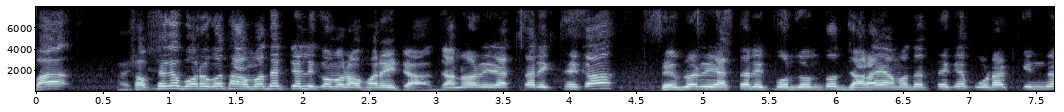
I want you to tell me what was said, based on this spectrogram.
বা সব থেকে বড় কথা আমাদের টেলিকমের অফার এইটা। জানুয়ারির এক তারিখ থেকে ফেব্রুয়ারির এক তারিখ পর্যন্ত যারাই আমাদের থেকে প্রোডাক্ট কিনবে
